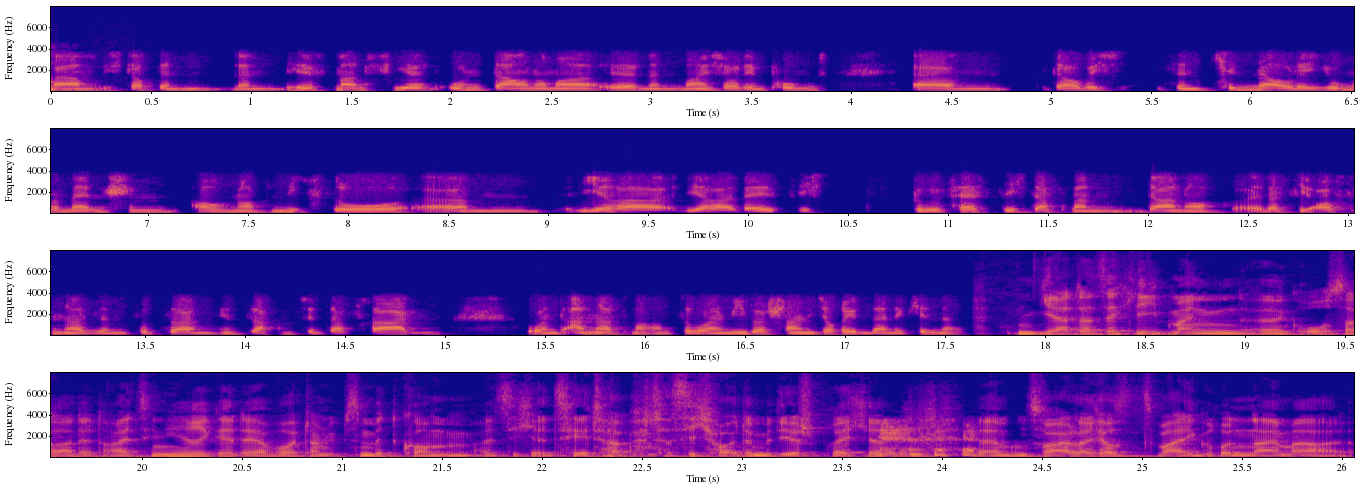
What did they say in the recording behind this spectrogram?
Ähm, ich glaube, dann, dann hilft man vielen. Und da nochmal, äh, dann mache ich auch den Punkt, ähm, glaube ich, sind Kinder oder junge Menschen auch noch nicht so ähm, in ihrer, in ihrer Weltsicht befestigt, dass man da noch, äh, dass sie offener sind, sozusagen Sachen zu hinterfragen und anders machen zu wollen, wie wahrscheinlich auch eben deine Kinder. Ja, tatsächlich. Mein äh, Großer, der 13-Jährige, der wollte am liebsten mitkommen, als ich erzählt habe, dass ich heute mit dir spreche. ähm, und zwar gleich aus zwei Gründen. Einmal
